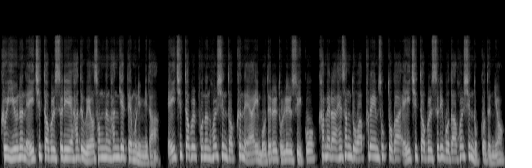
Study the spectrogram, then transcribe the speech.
그 이유는 HW3의 하드웨어 성능 한계 때문입니다. HW4는 훨씬 더 큰 AI 모델을 돌릴 수 있고 카메라 해상도와 프레임 속도가 HW3보다 훨씬 높거든요.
